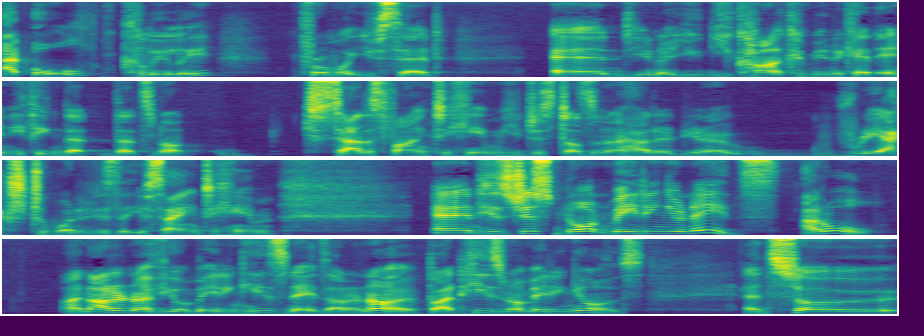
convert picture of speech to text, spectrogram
at all, clearly, from what you've said. And, you know, you, you can't communicate anything that, that's not satisfying to him. He just doesn't know how to, you know, react to what it is that you're saying to him. And he's just not meeting your needs at all. And I don't know if you're meeting his needs, I don't know, but he's not meeting yours. And so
